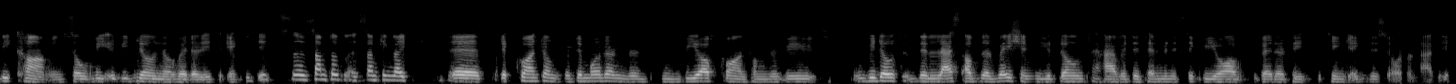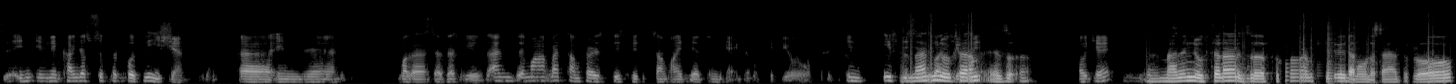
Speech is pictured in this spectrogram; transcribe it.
becoming. So we, we don't know whether it exists. It's uh, something something like uh, the quantum, the modern view of quantum. We, without the last observation, you don't have a deterministic view of whether this thing exists or not. It's in, in a kind of superposition uh, in the Mulla Sadra's views, and uh, Mohammed compares this with some ideas in Hegel. If you in if this is what you mean. Okay. من نکته رو هم اضافه کنم که در مورد صدرا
